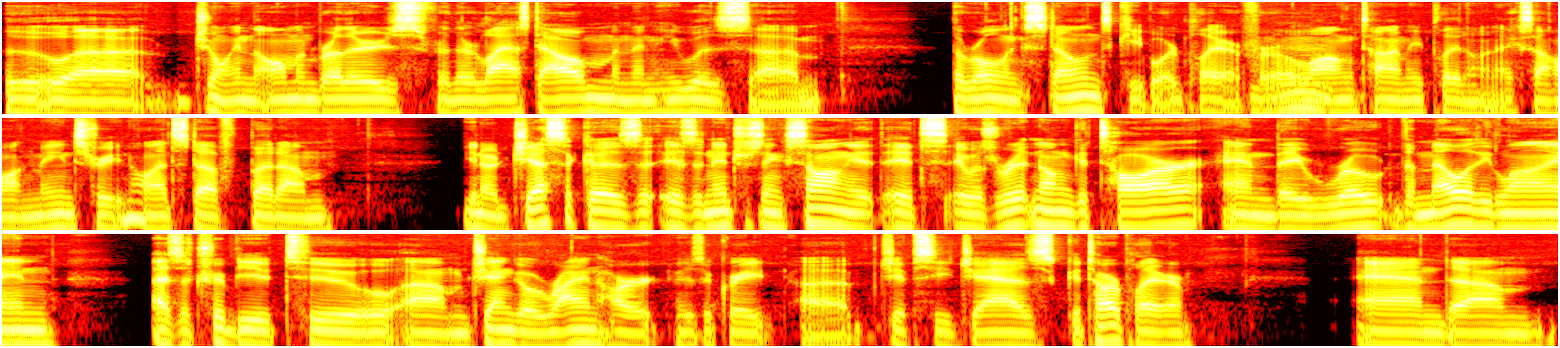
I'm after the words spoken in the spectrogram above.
who uh, joined the Allman Brothers for their last album, and then he was um, the Rolling Stones keyboard player for a long time. He played on Exile on Main Street and all that stuff. But um, you know, Jessica is, is an interesting song. It, it's it was written on guitar, and they wrote the melody line as a tribute to um, Django Reinhardt, who's a great uh, gypsy jazz guitar player. And um,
